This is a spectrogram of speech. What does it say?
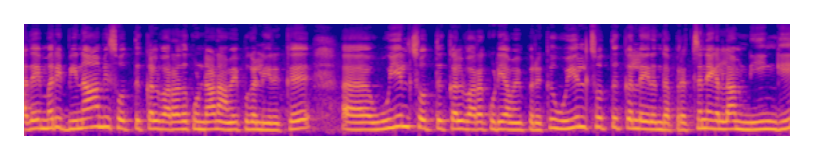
அதே மாதிரி பினா பினாமி சொத்துக்கள் வர்றதுக்குண்டான அமைப்புகள் இருக்குது உயில் சொத்துக்கள் வரக்கூடிய அமைப்பு இருக்குது உயில் சொத்துக்களில் இருந்த பிரச்சனைகள்லாம் நீங்கி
